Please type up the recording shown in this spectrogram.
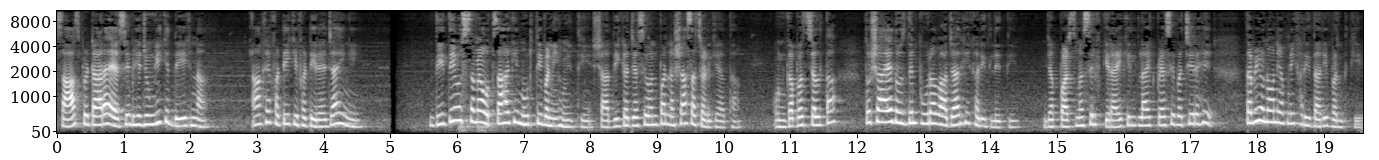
सास पिटारा ऐसे भेजूँगी कि देखना। आँखें फटी की फटी रह जाएँगी। दीदी उस समय उत्साह की मूर्ति बनी हुई थी। शादी का जैसे उन पर नशा सा चढ़ गया था। उनका बस चलता तो शायद उस दिन पूरा बाज़ार ही खरीद लेती। जब पर्स में सिर्फ़ किराए के लायक पैसे बचे रहे, तभी उन्होंने अपनी खरीदारी बंद की।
